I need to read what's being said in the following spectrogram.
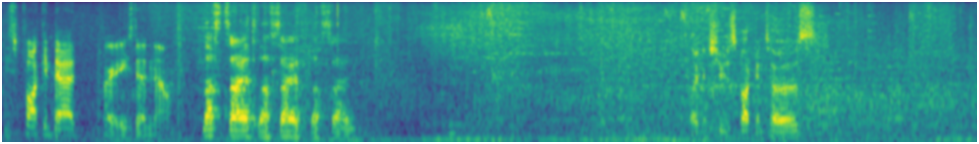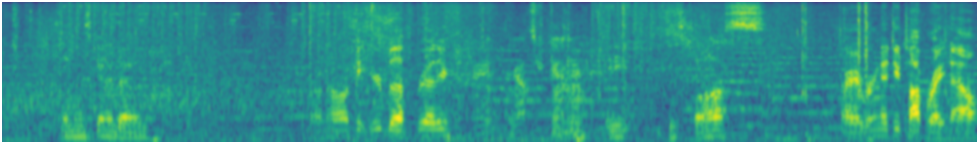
He's fucking dead. Alright, he's dead now. Left side, left side, left side. I can shoot his fucking toes. Sending scanner down. Groundhog, get your buff, brother. Alright, I got scanner. Eight. This boss. Alright, we're gonna do top right now.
